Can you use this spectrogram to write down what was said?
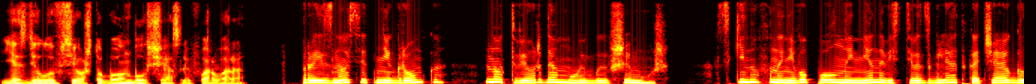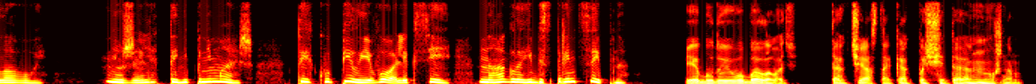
Я сделаю все, чтобы он был счастлив, Варвара». Произносит негромко, но твердо мой бывший муж. Скинув на него полный ненависти взгляд, качаю головой. «Неужели ты не понимаешь?» Ты купил его, Алексей, нагло и беспринципно. Я буду его баловать так часто, как посчитаю нужным.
